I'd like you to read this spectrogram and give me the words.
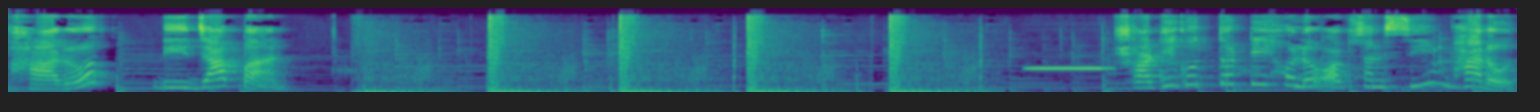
Bharat, D, Japan. সঠিক উত্তরটি হলো অপশান সি, ভারত।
